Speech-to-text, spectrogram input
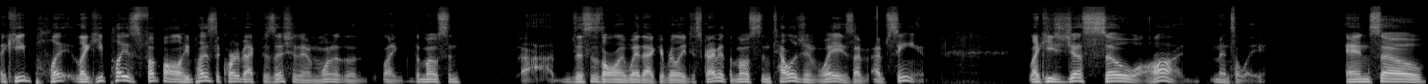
like he play like he plays football, he plays the quarterback position in one of the like the most in, uh, this is the only way that I could really describe it, the most intelligent ways I've I've seen. Like he's just so on mentally. And so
